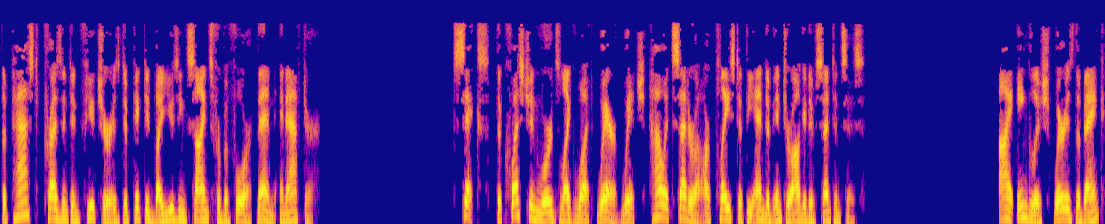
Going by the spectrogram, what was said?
The past, present and future is depicted by using signs for before, then, and after. 6. The question words like what, where, which, how etc. are placed at the end of interrogative sentences. I. English, where is the bank?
